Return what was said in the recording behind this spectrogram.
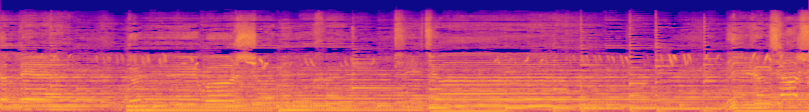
的脸，对我说你很疲倦。你扔下手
